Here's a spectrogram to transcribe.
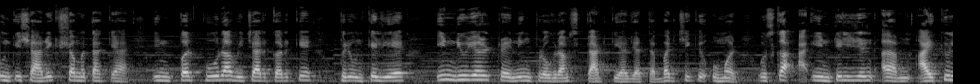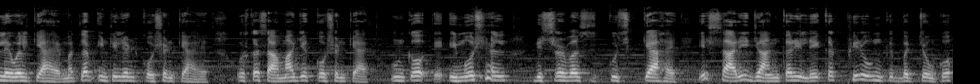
उनकी शारीरिक क्षमता क्या है? इन पर पूरा विचार करके फिर उनके लिए इंडिविजुअल ट्रेनिंग प्रोग्राम स्टार्ट किया जाता है। बच्चे की उम्र, उसका इंटेलिजेंट आईक्यू लेवल क्या है? मतलब इंटेलिजेंट क्वेश्चन क्या है? उसका सामाजिक क्वेश्चन क्या है? उनको इमोशनल डिस्टर्बेंस कुछ क्या है? ये सारी जानकारी लेकर फिर उनके बच्चों को,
